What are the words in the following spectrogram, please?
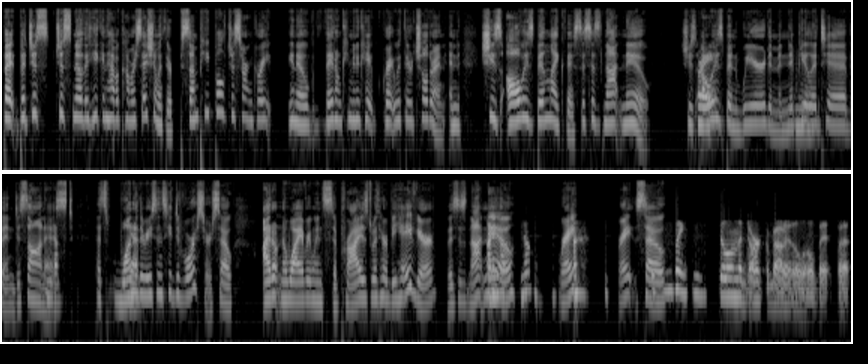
But but just just know that he can have a conversation with her. Some people just aren't great, you know, they don't communicate great with their children. And she's always been like this. This is not new. She's Right. always been weird and manipulative and dishonest. That's one Yeah. of the reasons he divorced her. So I don't know why everyone's surprised with her behavior. This is not new. no. Right? Right? It So seems like he's still in the dark about it a little bit, but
